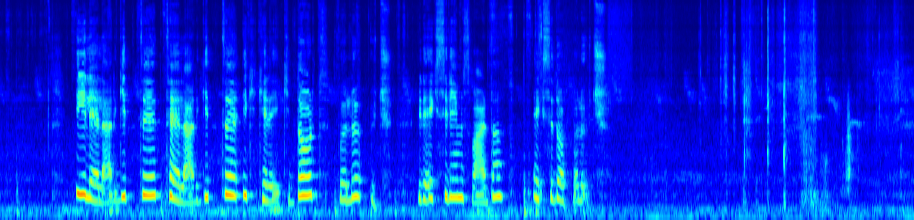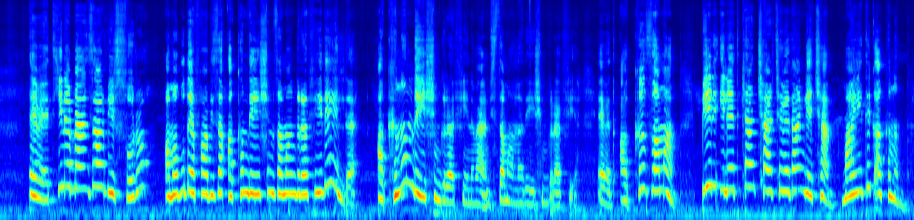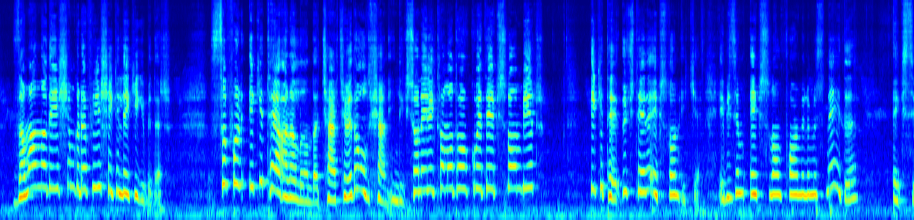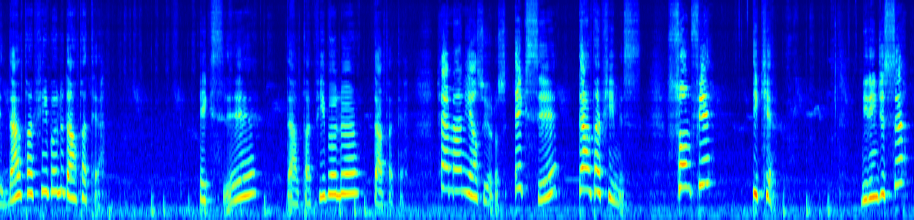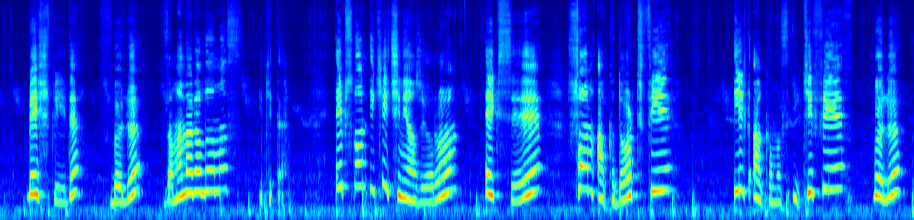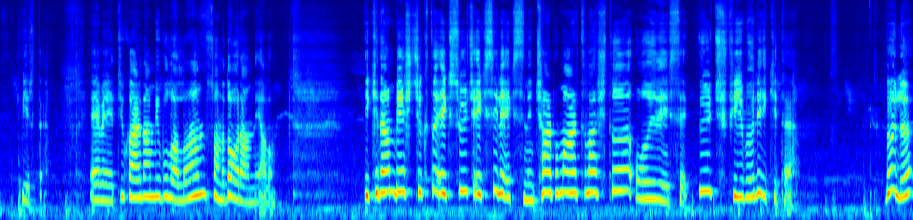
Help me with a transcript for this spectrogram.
i'ler gitti, t'ler gitti. 2 kere 2 4 bölü 3. Bir de eksiliğimiz vardı. Eksi 4 bölü 3. Evet yine benzer bir soru ama bu defa bize akım değişim zaman grafiği değil de akının değişim grafiğini vermiş zamanla değişim grafiği. Evet akı zaman bir iletken çerçeveden geçen manyetik akının zamanla değişim grafiği şekildeki gibidir. 0-2T aralığında çerçevede oluşan indüksiyon elektromotor kuvveti epsilon 1, 2T, 3T'de epsilon 2. E bizim epsilon formülümüz neydi? Eksi delta fi bölü delta t eksi delta fi bölü delta t. Hemen yazıyoruz. Eksi delta fi'miz. Son fi 2. Birincisi 5 fi'de bölü zaman aralığımız 2'de. Epsilon 2 için yazıyorum. Eksi son akı 4 fi. İlk akımız 2 fi bölü 1'de. Evet yukarıdan bir bulalım. Sonra da oranlayalım. 2'den 5 çıktı. Eksi 3 eksi ile eksinin çarpımı artılaştı. O ise 3 fi bölü 2t. Bölü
